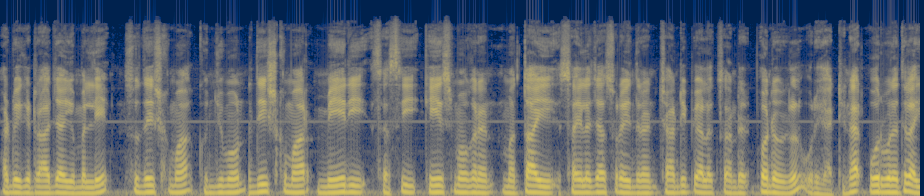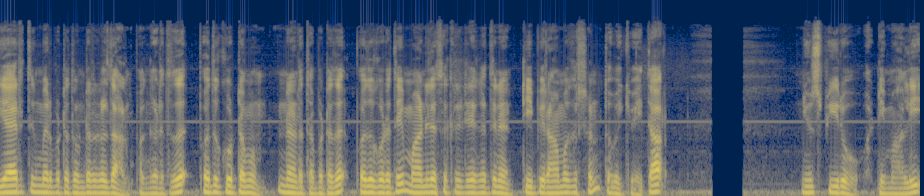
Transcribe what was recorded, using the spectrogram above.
advocate Raja MLA Sudheshkumar Kunjumon Satheeshkumar Mary Sasi K S மோகனன் மத்தாயி சைலஜா சுரேந்திரன் சாண்டிபி அலெக்சாண்டர் போன்றவர்கள் உரையாற்றினர். ஊர்வலத்தில் ஐயாயிரத்துக்கும் மேற்பட்ட தொண்டர்கள் தான் பங்கெடுத்தது. பொதுக்கூட்டமும் நடத்தப்பட்டது. பொதுக்கூட்டத்தை மாநில செக்ரட்டரியகத்தினர் டி பி ராமகிருஷ்ணன் துவக்கி வைத்தார். News bureau Adimali.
